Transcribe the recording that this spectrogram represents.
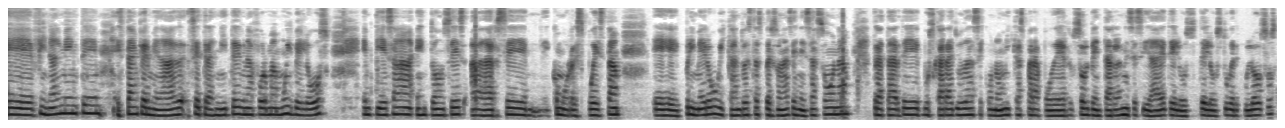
Eh, finalmente, esta enfermedad se transmite de una forma muy veloz, empieza entonces a darse como respuesta eh, primero ubicando a estas personas en esa zona, tratar de buscar ayudas económicas para poder solventar las necesidades de los, de los tuberculosos,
